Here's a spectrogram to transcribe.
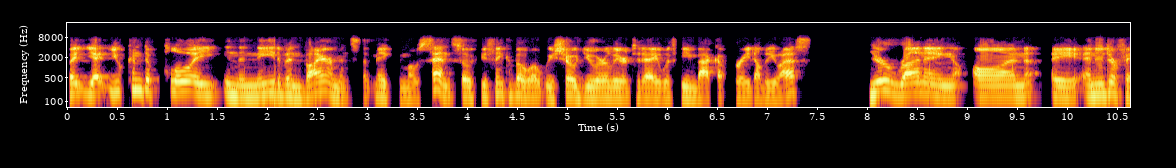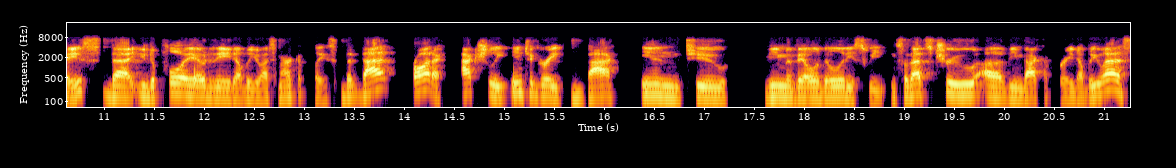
but yet you can deploy in the native environments that make the most sense. So if you think about what we showed you earlier today with Veeam Backup for AWS, you're running on a, an interface that you deploy out of the AWS marketplace, but that product actually integrates back into Veeam Availability Suite. And so that's true of Veeam Backup for AWS,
